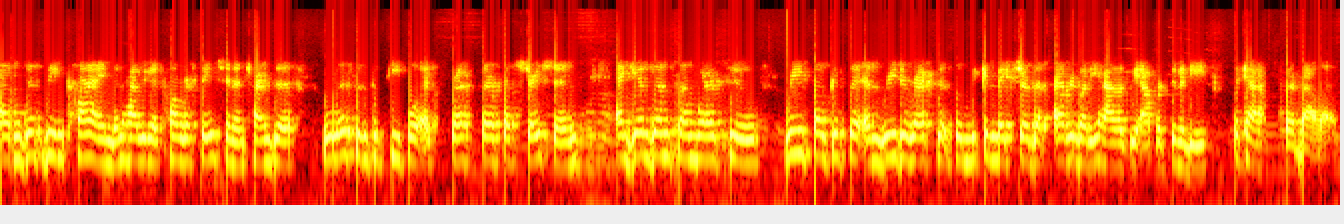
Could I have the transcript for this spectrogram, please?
um, just being kind and having a conversation and trying to listen to people express their frustrations and give them somewhere to refocus it and redirect it so we can make sure that everybody has the opportunity to cast their ballot.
